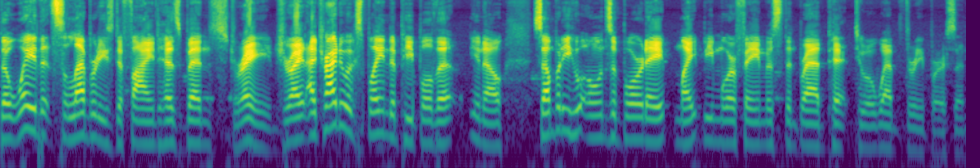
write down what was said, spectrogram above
the way that celebrities defined has been strange, right? I try to explain to people that, you know, somebody who owns a Bored Ape might be more famous than Brad Pitt to a Web3 person.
